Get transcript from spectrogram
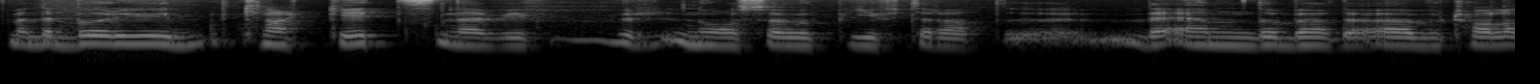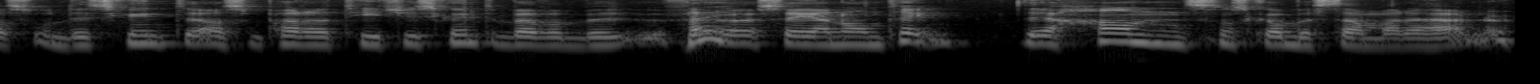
Men det börjar ju knackigt när vi nås av uppgifter att eh, det ändå behövde övertalas. Och det ska inte, alltså Paratici ska inte behöva säga någonting. Det är han som ska bestämma det här nu.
